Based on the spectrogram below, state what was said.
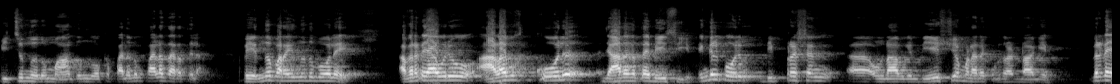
പിച്ചുന്നതും മാന്തുന്നതും ഒക്കെ പലതും പലതരത്തിലാണ് അപ്പൊ എന്ന് പറയുന്നത് പോലെ അവരുടെ ആ ഒരു അളവ് കോൽ ജാതകത്തെ ബേസ് ചെയ്യും. എങ്കിൽ പോലും ഡിപ്രഷൻ ഉണ്ടാവുകയും ദേഷ്യം വളരെ കൂടുതലുണ്ടാകുകയും ഇവരുടെ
